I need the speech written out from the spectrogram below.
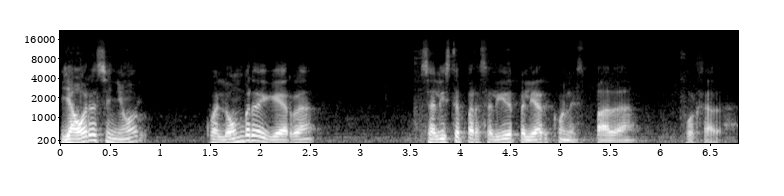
Y ahora, Señor, cual hombre de guerra, saliste para salir a pelear con la espada forjada.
